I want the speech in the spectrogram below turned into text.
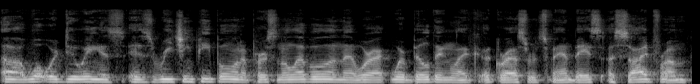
uh, what we're doing is is reaching people on a personal level, and that we're we're building like a grassroots fan base aside from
